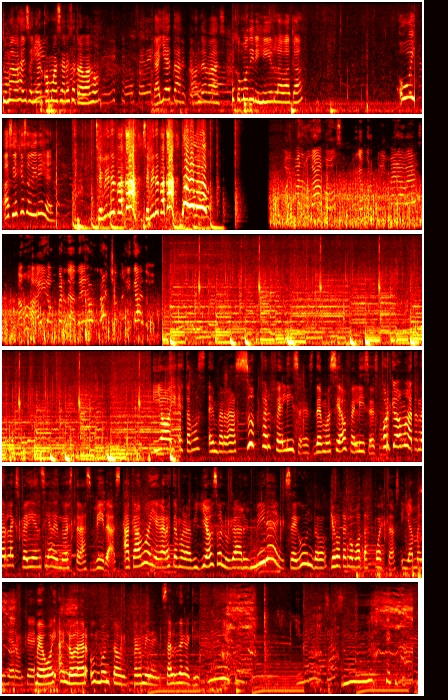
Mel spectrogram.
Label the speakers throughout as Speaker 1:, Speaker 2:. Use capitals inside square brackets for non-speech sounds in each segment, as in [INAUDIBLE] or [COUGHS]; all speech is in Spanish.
Speaker 1: ¿Tú me vas a enseñar cómo hacer este trabajo? Galleta, ¿a dónde vas? ¿Cómo dirigir la vaca? Uy, así es que se dirige. ¡Se viene para acá! ¡Se viene para acá! ¡No, no, no! En verdad súper felices, demasiado felices, porque vamos a tener la experiencia de nuestras vidas. Acabamos de llegar a este maravilloso lugar. Miren, segundo, yo no tengo botas puestas y ya me dijeron que me voy a enlodar un montón. Pero miren, saluden aquí. [LAUGHS]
